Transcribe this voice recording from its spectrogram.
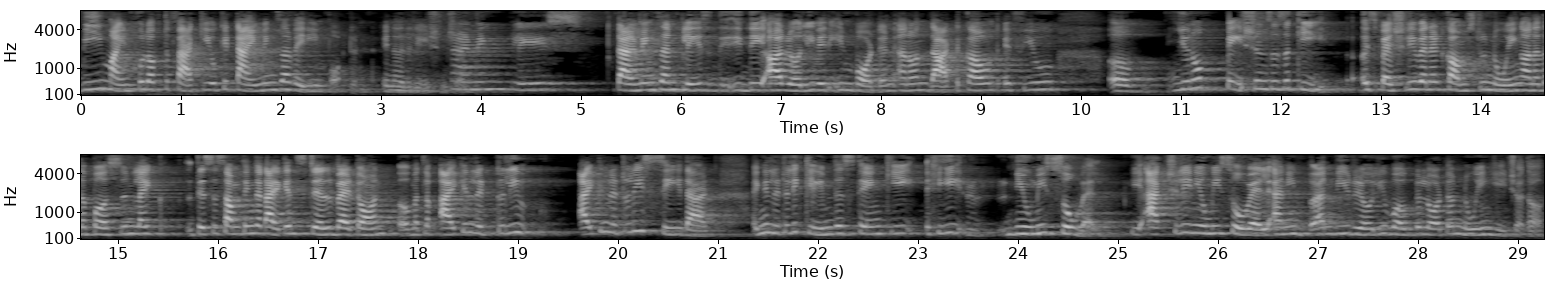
be mindful of the fact that okay timings are very important in a relationship. Timing, place. timings and place they, they are really very important. And on that account if you uh, you know patience is a key especially when it comes to knowing another person. Like this is something that i can still bet on. Uh, matlab, i can literally i can literally say that. I can literally claim this thing ki he knew me so well. He actually knew me so well and he and we really worked a lot on knowing each other.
